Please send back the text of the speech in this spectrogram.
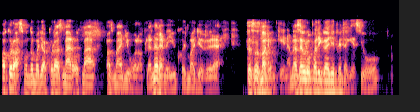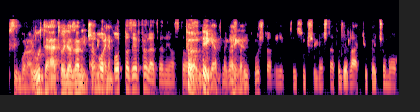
akkor azt mondom, hogy akkor az már ott már, az már egy jó alap lenne. Reméljük, hogy majd jövőre. Az, az nagyon kéne, mert az Európa Liga egyébként egész jó színvonalú, tehát hogy azzal nincs semmi ott, baj. Nem... Ott azért föl lehet venni azt a föl, igen, meg azt igen. a ritmust, ami itt szükséges. Tehát azért látjuk egy csomó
